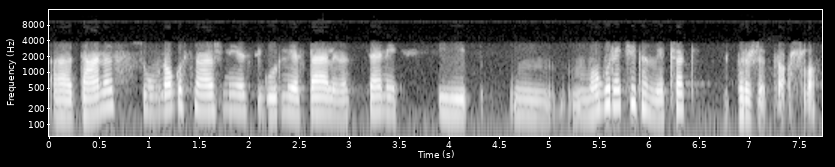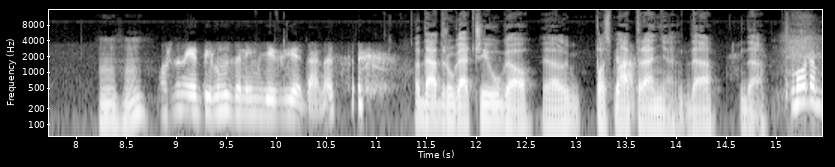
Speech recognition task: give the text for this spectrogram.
a, danas su mnogo snažnije, sigurnije stajali na sceni i m, mogu reći da mi je čak i brže prošlo. Mhm. Možda mi je bilo zanimljivije danas. Da, drugačiji ugao jel, posmatranja, da, da. Moram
